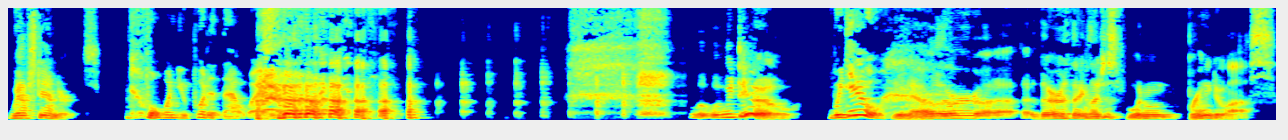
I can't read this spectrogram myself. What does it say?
We have standards. well, when you put it that way. we do. We do. You know, there are, uh, there are things I just wouldn't bring to us.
